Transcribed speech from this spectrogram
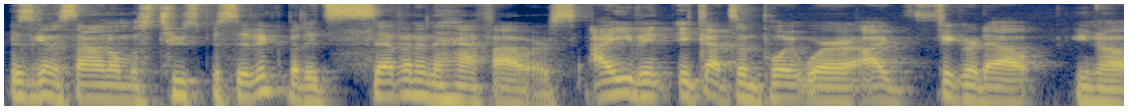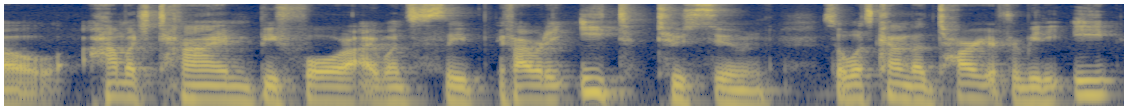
this is going to sound almost too specific, but it's seven and a half hours. I even, it got to a point where I figured out, you know, how much time before I went to sleep if I were to eat too soon. So what's kind of the target for me to eat?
